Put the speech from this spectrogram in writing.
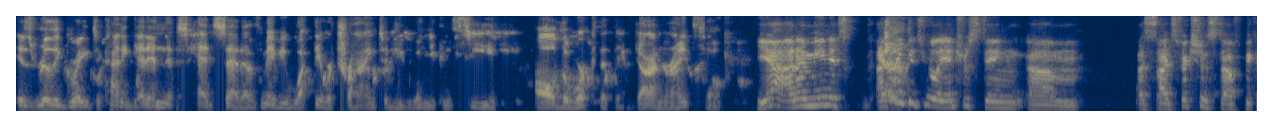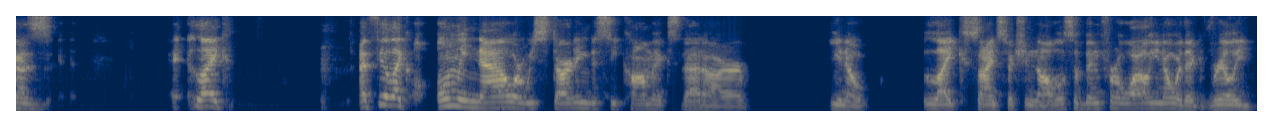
is really great to kind of get in this headset of maybe what they were trying to do when you can see all the work that they've done, right? So Yeah, and I mean it's I think it's really interesting um as science fiction stuff because like I feel like only now are we starting to see comics that are you know like science fiction novels have been for a while, you know, where they're really,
